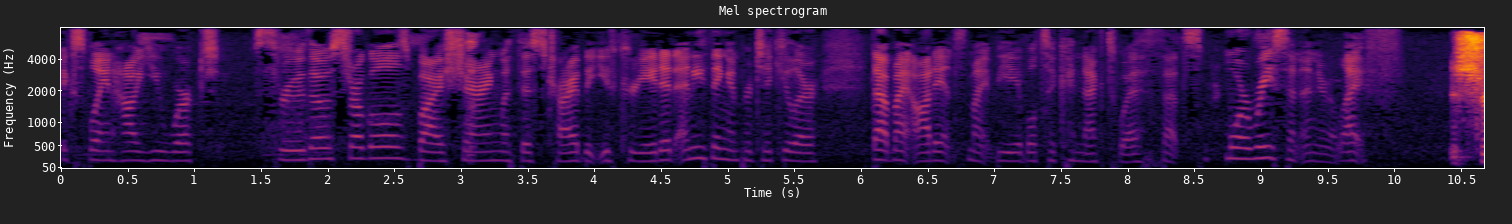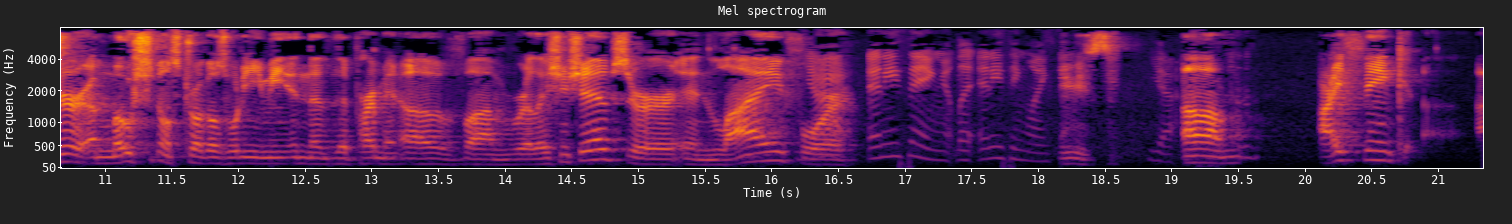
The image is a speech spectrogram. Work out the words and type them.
explain how you worked through those struggles by sharing with this tribe that you've created? Anything in particular that my audience might be able to connect with that's more recent in your life? Sure. Emotional struggles. What do you mean in the, department of um, relationships or in life or yeah, anything? Anything like that. Jeez. Yeah. Um, I think, uh,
